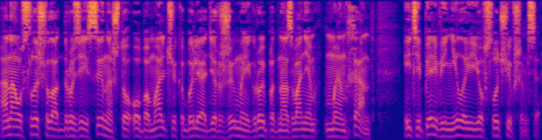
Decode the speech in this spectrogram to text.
Она услышала от друзей сына, что оба мальчика были одержимы игрой под названием «Мэнхант», и теперь винила ее в случившемся.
